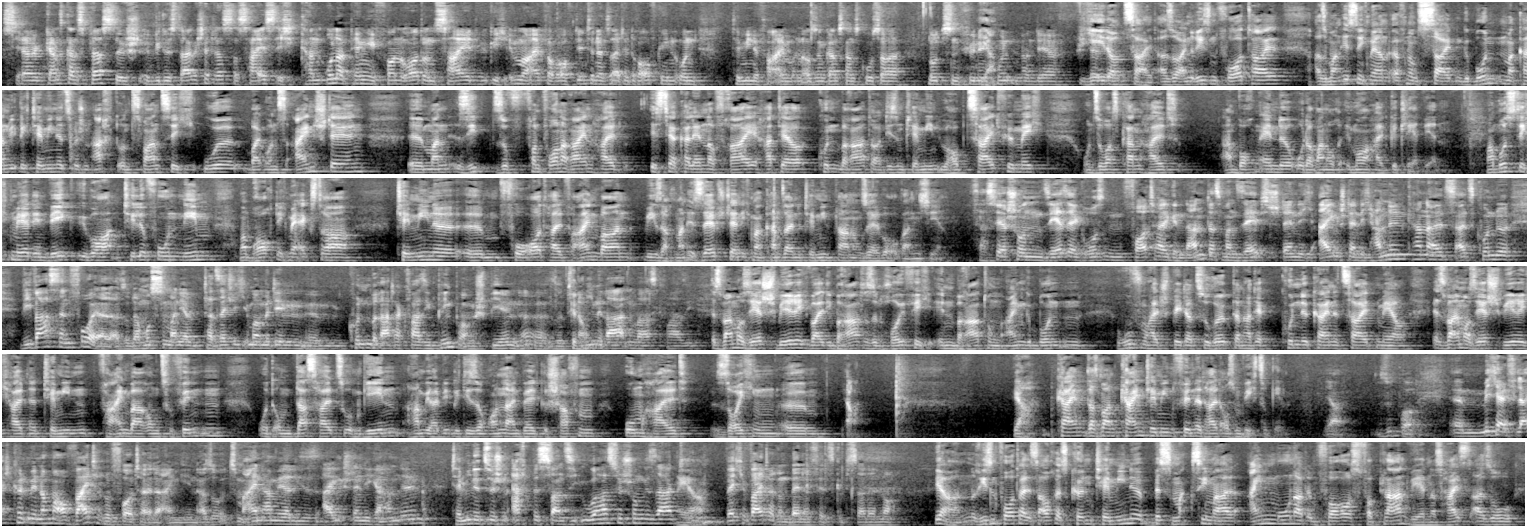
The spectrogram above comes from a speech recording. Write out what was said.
Ist ja ganz, ganz plastisch, wie du es dargestellt hast. Das heißt, ich kann unabhängig von Ort und Zeit wirklich immer einfach auf die Internetseite draufgehen und Termine vereinbaren. Also ein ganz, ganz großer Nutzen für den ja. Kunden an der Stelle. Jederzeit. Also ein Riesenvorteil. Also man ist nicht mehr an Öffnungszeiten gebunden. Man kann wirklich Termine zwischen 8 und 20 Uhr bei uns einstellen. Äh, man sieht so von vornherein halt, ist der Kalender frei? Hat der Kundenberater an diesem Termin überhaupt Zeit für mich? Und sowas kann halt am Wochenende oder wann auch immer halt geklärt werden. Man muss nicht mehr den Weg über ein Telefon nehmen. Man braucht nicht mehr extra Termine ähm, vor Ort halt vereinbaren. Wie gesagt, man ist selbstständig, man kann seine Terminplanung selber organisieren. Jetzt hast du ja schon einen sehr, sehr großen Vorteil genannt, dass man selbstständig, eigenständig handeln kann als, als Kunde. Wie war es denn vorher? Also da musste man ja tatsächlich immer mit dem ähm, Kundenberater quasi Ping-Pong spielen. Ne? Also genau. Terminraten genau. war es quasi. Es war immer sehr schwierig, weil die Berater sind häufig in Beratungen eingebunden rufen halt später zurück, dann hat der Kunde keine Zeit mehr. Es war immer sehr schwierig, halt eine Terminvereinbarung zu finden. Und um das halt zu umgehen, haben wir halt wirklich diese Online-Welt geschaffen, um halt solchen, ähm, ja, ja kein, dass man keinen Termin findet, halt aus dem Weg zu gehen. Ja, Super. Ähm, Michael, vielleicht könnten wir nochmal auf weitere Vorteile eingehen. Also zum einen haben wir ja dieses eigenständige Handeln. Termine zwischen 8 bis 20 Uhr hast du schon gesagt. Ja. Welche weiteren Benefits gibt es da denn noch? Ja, ein Riesenvorteil ist auch, es können Termine bis maximal einen Monat im Voraus verplant werden. Das heißt also,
